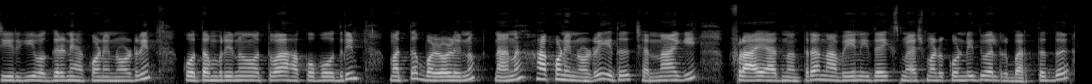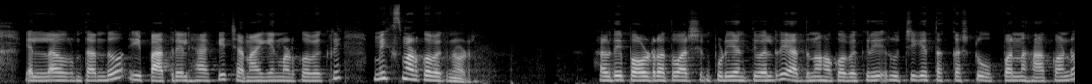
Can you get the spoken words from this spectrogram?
ಜೀರಿಗೆ, ಒಗ್ಗರಣೆ ಹಾಕೊಂಡೆ ನೋಡಿರಿ. ಕೊತ್ತಂಬರಿನೂ ಅಥವಾ ಹಾಕೋಬೋದ್ರಿ. ಮತ್ತು ಬೆಳ್ಳುಳ್ಳಿನೂ ನಾನು ಹಾಕೊಂಡೆ ನೋಡಿರಿ. ಇದು ಚೆನ್ನಾಗಿ ಫ್ರೈ ಆದ ನಂತರ ನಾವೇನು ಇದಾಗಿ ಸ್ಮ್ಯಾಶ್ ಮಾಡ್ಕೊಂಡಿದ್ವಲ್ರಿ? ಬರ್ತದ್ದು ಎಲ್ಲ ತಂದು ಈ ಪಾತ್ರೆಯಲ್ಲಿ ಹಾಕಿ ಚೆನ್ನಾಗಿ ಏನು ಮಾಡ್ಕೋಬೇಕು ರೀ ಮಿಕ್ಸ್ ಮಾಡ್ಕೋಬೇಕು ನೋಡಿರಿ. ಹಳದಿ ಪೌಡ್ರ್ ಅಥವಾ ಅರ್ಶಿಣ ಪುಡಿ ಅಂತೀವಲ್ಲ ರೀ ಅದನ್ನು ಹಾಕೋಬೇಕು ರೀ ರುಚಿಗೆ ತಕ್ಕಷ್ಟು ಉಪ್ಪನ್ನು ಹಾಕ್ಕೊಂಡು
